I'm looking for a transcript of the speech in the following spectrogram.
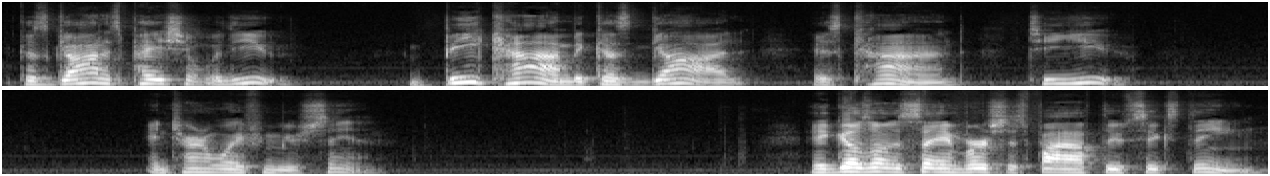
because God is patient with you. Be kind because God is kind to you. And turn away from your sin. He goes on to say in verses 5 through 16,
